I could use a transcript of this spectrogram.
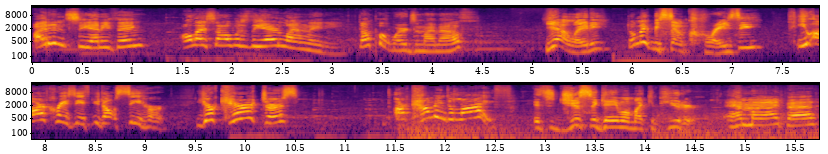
I didn't see anything. All I saw was the airline lady. Don't put words in my mouth. Yeah, lady. Don't make me sound crazy. You are crazy if you don't see her. Your characters are coming to life. It's just a game on my computer. And my iPad.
